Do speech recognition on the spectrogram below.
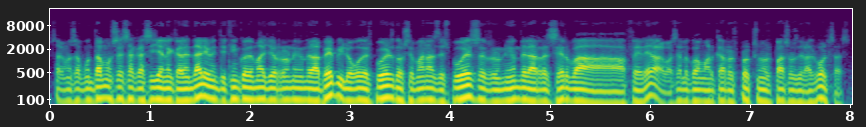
O sea, nos apuntamos esa casilla en el calendario, 25 de mayo reunión de la PEP y luego después, dos semanas después, reunión de la Reserva Federal. Va a ser lo que va a marcar los próximos pasos de las bolsas.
